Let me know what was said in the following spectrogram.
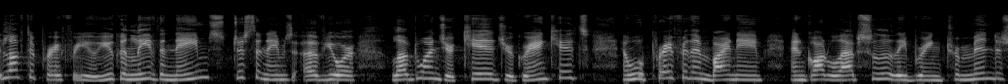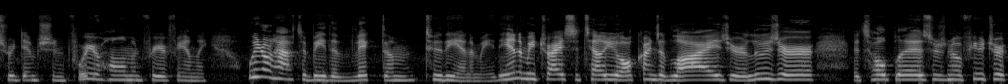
We'd love to pray for you. You can leave the names, just the names of your loved ones, your kids, your grandkids, and we'll pray for them by name, and God will absolutely bring tremendous redemption for your home and for your family. We don't have to be the victim to the enemy. The enemy tries to tell you all kinds of lies. You're a loser. It's hopeless. There's no future.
